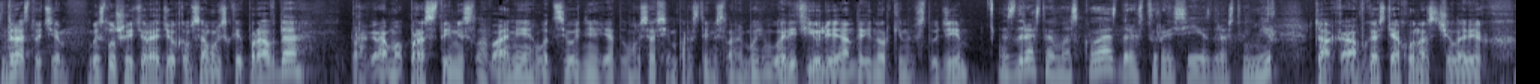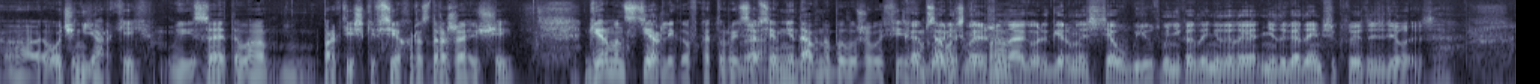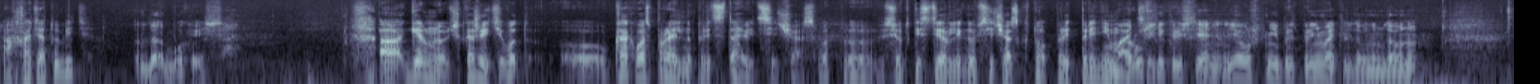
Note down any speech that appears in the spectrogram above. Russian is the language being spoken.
Здравствуйте. Вы слушаете радио «Комсомольская правда». Программа «Простыми словами». Вот сегодня, я думаю, совсем простыми словами будем говорить. Юлия Андрей Норкина в студии. Здравствуй, Москва. Здравствуй, Россия. Здравствуй, мир. Так, а в гостях у нас человек э, очень яркий, из-за этого практически всех раздражающий. Герман Стерлигов, который да. совсем недавно был уже в эфире как «Комсомольской говорит моя жена, говорит, Герман, если тебя убьют, мы никогда не догадаемся, кто это сделает. А хотят убить? Да, бог весть. А, Герман Ильич, скажите, вот как вас правильно представить сейчас? Вот э, все-таки Стерлигов сейчас кто? Предприниматель? Русский крестьянин. Я уж не предприниматель давным-давно.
